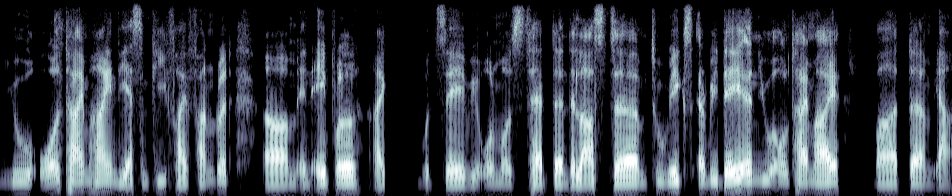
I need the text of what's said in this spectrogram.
new all-time high in the S&P 500. Um, in April, I would say we almost had in the last um, two weeks every day a new all-time high. But um, yeah,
